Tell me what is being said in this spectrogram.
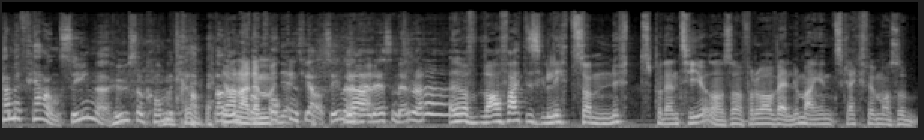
Hva med fjernsynet? Hun som kommer krabbende Ja, ut fra fuckings fjernsynet. Ja. Det er det som er det. Det var- faktisk litt sånn nytt på den tida, for det var veldig mange skrekkfilmer som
